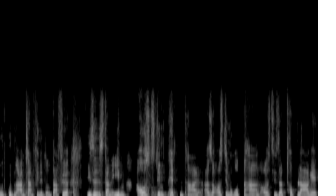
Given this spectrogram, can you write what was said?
gut, guten Anklang findet. Und dafür ist es dann eben aus dem Pettental, also aus dem Roten Hang, aus dieser Toplage.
